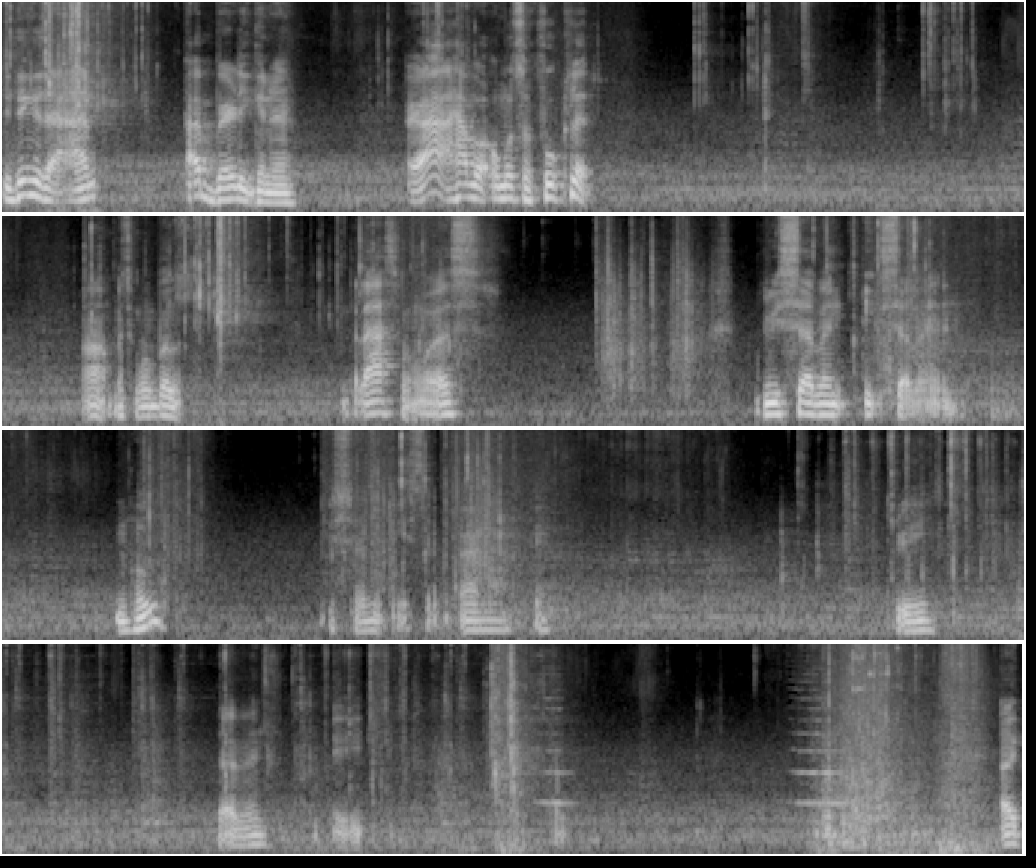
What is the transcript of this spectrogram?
The thing is that I'm, I'm barely gonna. I have a, almost a full clip. Ah, missing one bullet. The last one was 3787. From who? 3787. Ah, okay. 3 7 8 I,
